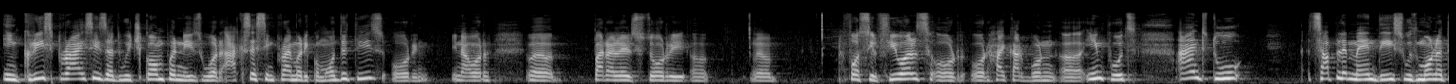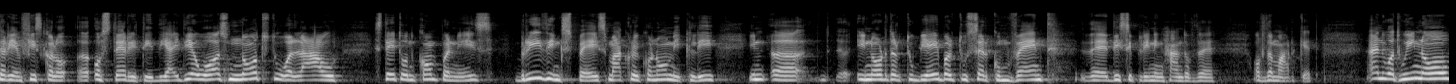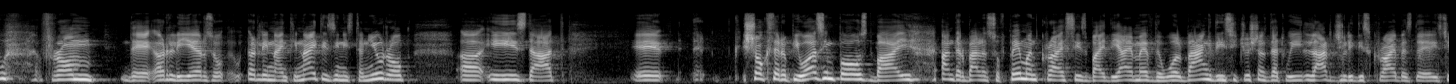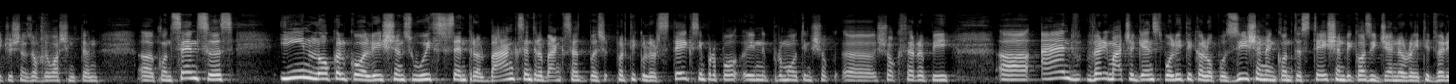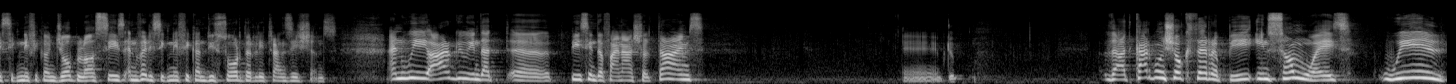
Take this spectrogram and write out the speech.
increase prices at which companies were accessing primary commodities or in, in our parallel story, fossil fuels or, or high carbon uh, inputs, and to supplement this with monetary and fiscal uh, austerity. The idea was not to allow state-owned companies breathing space macroeconomically in, uh, in order to be able to circumvent the disciplining hand of the, of the market. And what we know from the early years, early 1990s in Eastern Europe, uh, is that uh, shock therapy was imposed by under balance of payment crisis by the IMF, the World Bank, the institutions that we largely describe as the institutions of the Washington uh, consensus in local coalitions with central banks. Central banks had particular stakes in, in promoting shock, uh, shock therapy uh, and very much against political opposition and contestation because it generated very significant job losses and very significant disorderly transitions. And we argue in that uh, piece in the Financial Times that carbon shock therapy in some ways will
